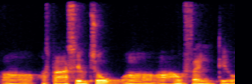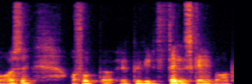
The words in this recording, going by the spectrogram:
og, og spare CO2 og, og affald. Det er jo også at få øh, bygget et fællesskab op.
